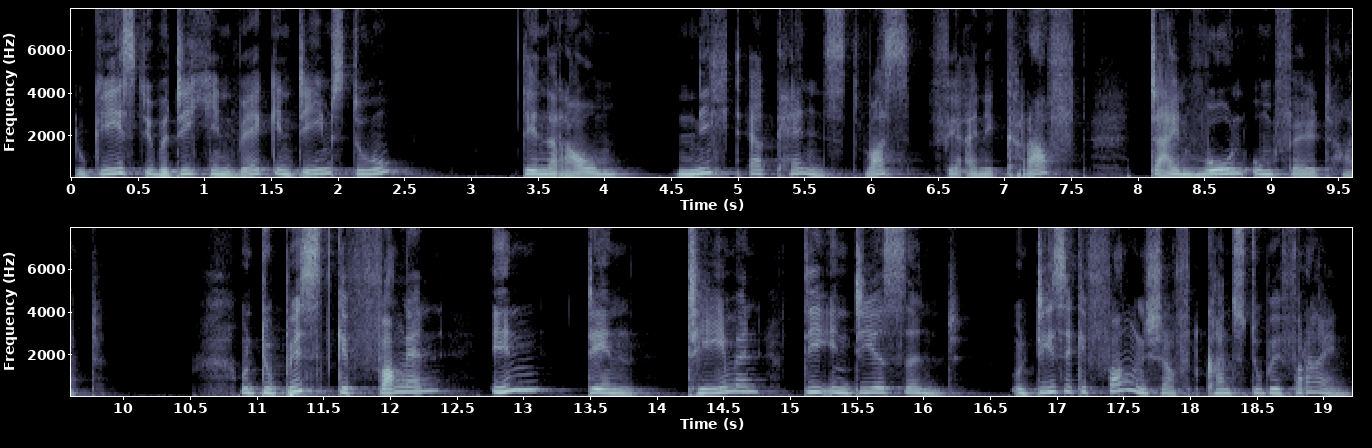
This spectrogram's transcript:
Du gehst über dich hinweg, indem du den Raum nicht erkennst, was für eine Kraft dein Wohnumfeld hat. Und du bist gefangen in den Themen, die in dir sind. Und diese Gefangenschaft kannst du befreien.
